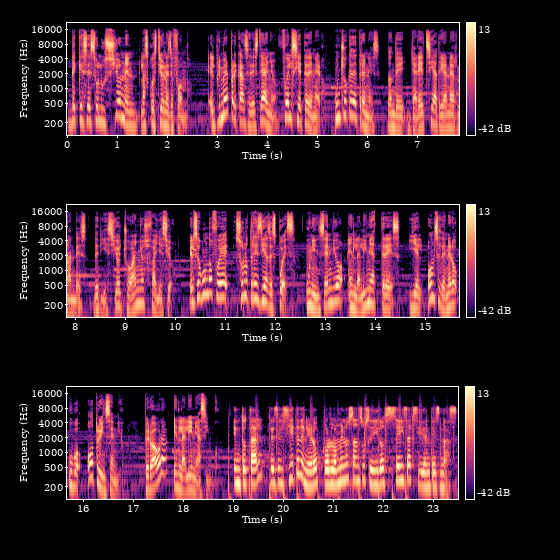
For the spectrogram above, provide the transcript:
de que se solucionen las cuestiones de fondo? El primer percance de este año fue el 7 de enero, un choque de trenes donde Yaretsi Adriana Hernández, de 18 años, falleció. El segundo fue solo tres días después, un incendio en la línea 3 y el 11 de enero hubo otro incendio, pero ahora en la línea 5. En total, desde el 7 de enero por lo menos han sucedido seis accidentes más,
